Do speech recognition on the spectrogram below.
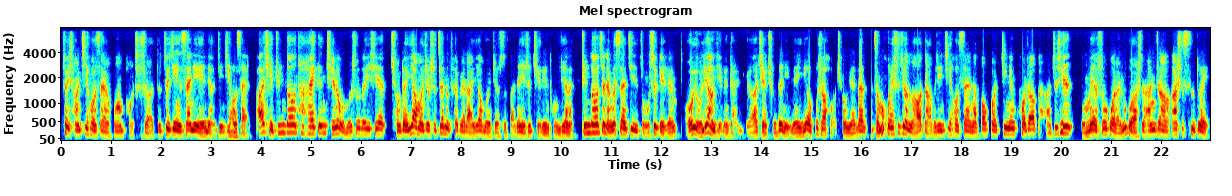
最长季后赛荒跑车手，都最近三年也两进季后赛。而且军刀他还跟前面我们说的一些球队，要么就是真的特别烂，要么就是反正也是铁定同建了。军刀这两个赛季总是给人偶有亮点的感觉，而且球队里面也有不少好球员，但怎么回事就老打不进季后赛呢？包括今年扩招版啊，之前。我们也说过了，如果是按照二十四队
